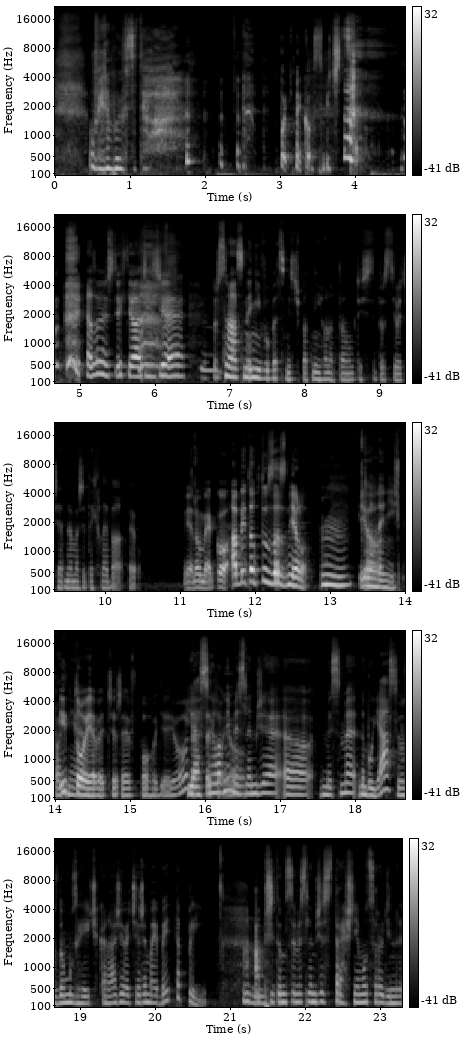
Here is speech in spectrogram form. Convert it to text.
Uvědomuju si to. Pojďme k osmičce. Já jsem ještě chtěla říct, že prosím vás, není vůbec nic špatného na tom, když si prostě večer namažete chleba, jo. Jenom jako, aby to tu zaznělo. Mm, to není špatně. I to je večeře v pohodě, jo. Já Dáte si to, hlavně jo. myslím, že uh, my jsme, nebo já jsem z domu zhejčkaná, že večeře mají být teplý. Mhm. Mm-hmm. A přitom si myslím, že strašně moc rodin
